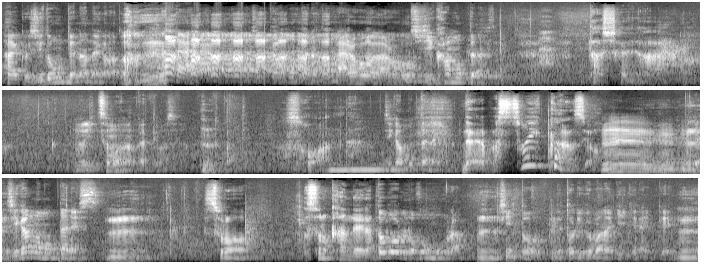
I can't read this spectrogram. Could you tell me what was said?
早く自動運転なんないかなと。なるほどなるほど時間持ってなくて。確かにな。いつもなんかやってますそうなんだ。時間もったいない。かだからやっぱストイックなんですよ。うんうん時間がもったいないです。うん。そのその考え方。フットボールの方もほら、うん。きちんと、ね、取り組まなきゃいけないんで、うん。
